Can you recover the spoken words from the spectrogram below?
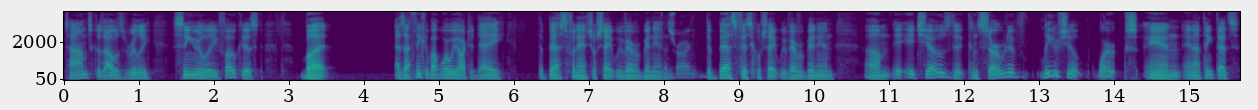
times because I was really singularly focused. But as I think about where we are today, the best financial shape we've ever been in. That's right. The best fiscal shape we've ever been in. Um, it, it shows that conservative leadership works, and and I think that's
